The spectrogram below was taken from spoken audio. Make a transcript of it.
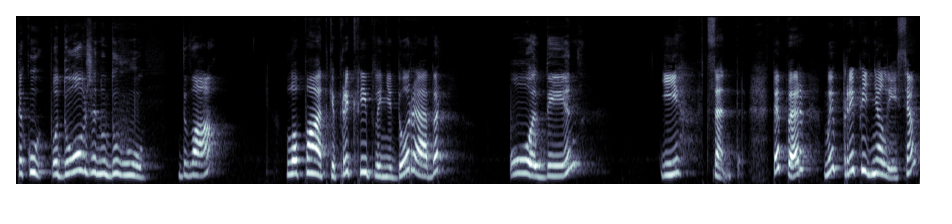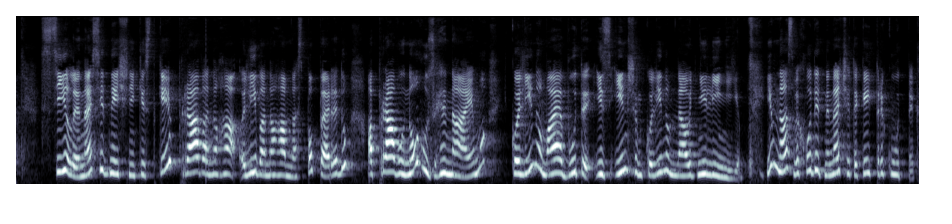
таку подовжену дугу. Два. Лопатки прикріплені до ребер. Один. І в центр. Тепер ми припіднялися, сіли на сідничні кістки, права нога, ліва нога в нас попереду, а праву ногу згинаємо. Коліно має бути із іншим коліном на одній лінії. І в нас виходить неначе такий трикутник.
